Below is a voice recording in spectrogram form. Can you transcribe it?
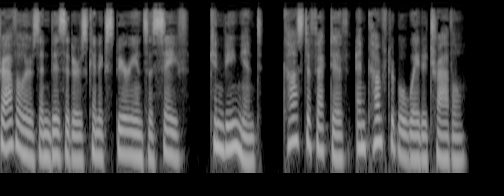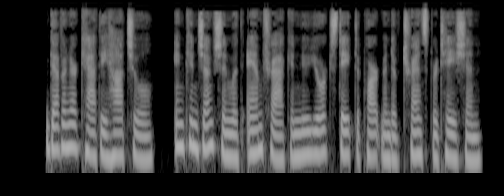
Travelers and visitors can experience a safe, convenient, cost effective, and comfortable way to travel. Governor Kathy Hochul, in conjunction with Amtrak and New York State Department of Transportation,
